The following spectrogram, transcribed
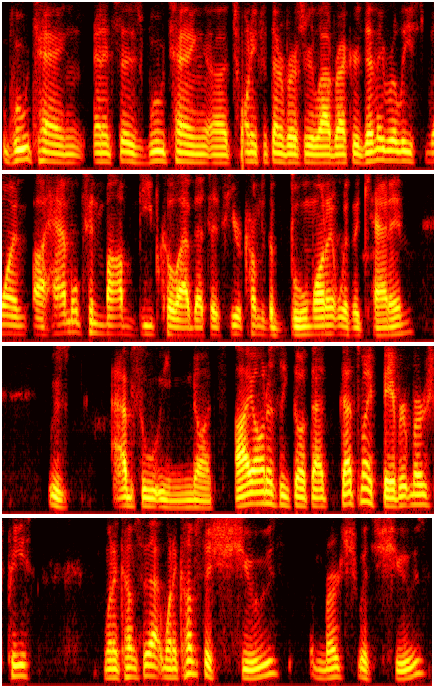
Wu Tang, and it says Wu Tang uh, 25th anniversary Lab Records. Then they released one, a Hamilton Mobb Deep collab that says "Here Comes the Boom" on it with a cannon. It was absolutely nuts. I honestly thought that's that's my favorite merch piece when it comes to that. When it comes to shoes, merch with shoes,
